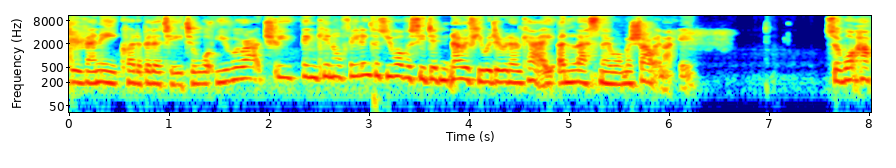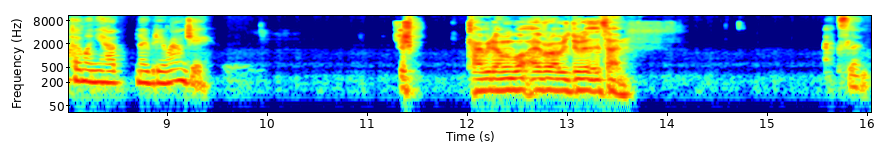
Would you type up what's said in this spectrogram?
give any credibility to what you were actually thinking or feeling because you obviously didn't know if you were doing okay unless no one was shouting at you. So what happened when you had nobody around you? Just carried on with whatever I was doing at the time. Excellent.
